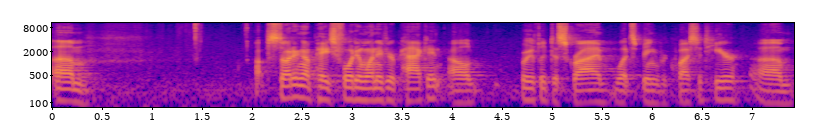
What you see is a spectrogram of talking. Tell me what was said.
Um, Starting on page 41 of your packet, I'll briefly describe what's being requested here. Um,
